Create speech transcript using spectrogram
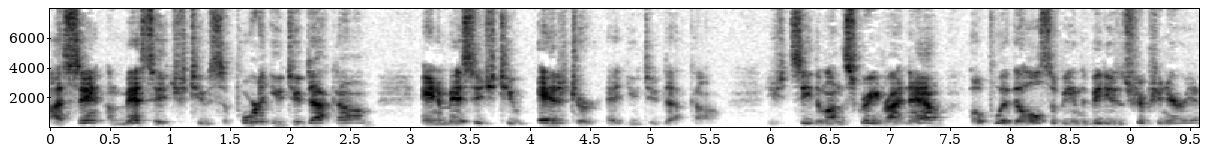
I sent a message to support at youtube.com and a message to editor at youtube.com. You should see them on the screen right now. Hopefully they'll also be in the video description area.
